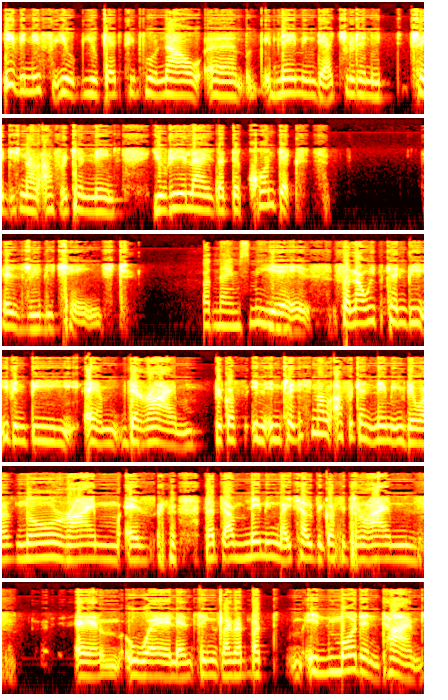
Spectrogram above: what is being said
even if you, you get people now um, naming their children with traditional African names, you realize that the context has really changed. What names mean? Yes. So now it can be even be um, the rhyme because in, in traditional African naming there was no rhyme as that I'm naming my child because it rhymes um, well and things like that. But in modern times,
